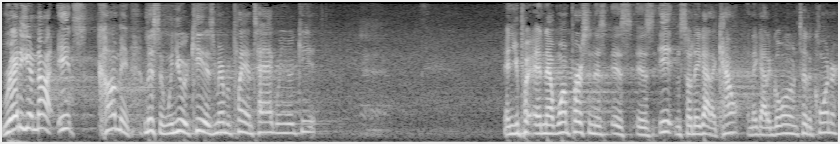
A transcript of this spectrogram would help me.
Ready or not, it's coming. Listen, when you were kids, remember playing tag when you were a kid? And you put and that one person is is is it, and so they gotta count and they gotta go into the corner.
